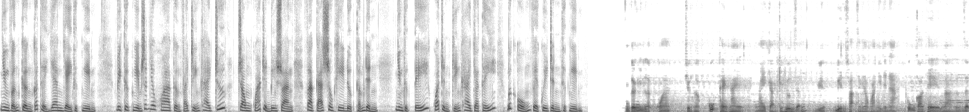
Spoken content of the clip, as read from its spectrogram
nhưng vẫn cần có thời gian dạy thực nghiệm. Việc thực nghiệm sách giáo khoa cần phải triển khai trước trong quá trình biên soạn và cả sau khi được thẩm định. Nhưng thực tế, quá trình triển khai cho thấy bất ổn về quy trình thực nghiệm. Tôi nghĩ là qua trường hợp cụ thể này, ngay cả cái hướng dẫn việc biên soạn sách giáo khoa như thế nào cũng có thể là hướng dẫn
